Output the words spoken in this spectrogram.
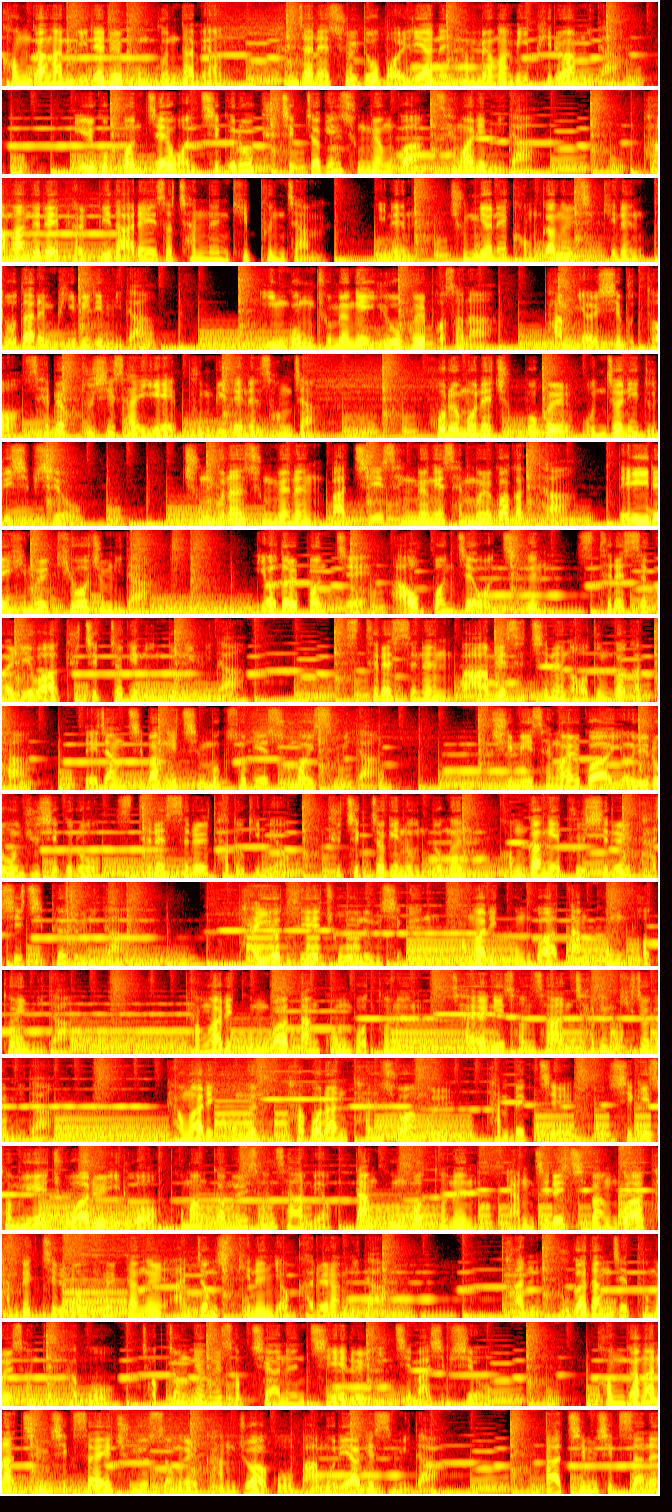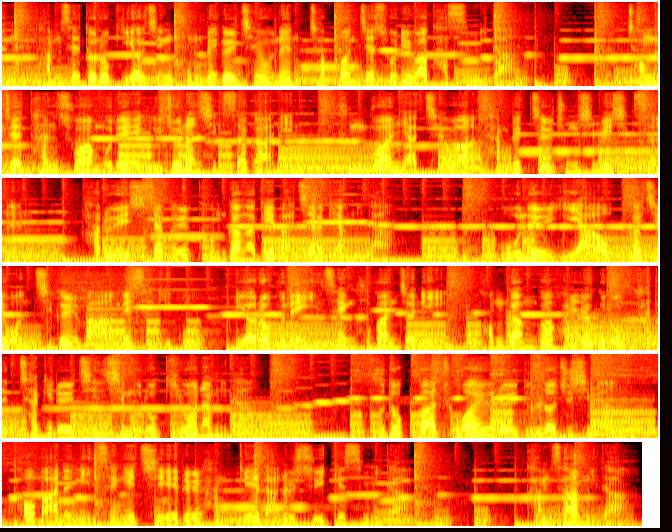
건강한 미래를 꿈꾼다면 한 잔의 술도 멀리하는 현명함이 필요합니다. 일곱 번째 원칙으로 규칙적인 숙면과 생활입니다. 밤하늘의 별빛 아래에서 찾는 깊은 잠. 이는 중년의 건강을 지키는 또 다른 비밀입니다. 인공 조명의 유혹을 벗어나 밤 10시부터 새벽 2시 사이에 분비되는 성장. 호르몬의 축복을 온전히 누리십시오. 충분한 숙면은 마치 생명의 샘물과 같아 내일의 힘을 키워줍니다. 여덟 번째, 아홉 번째 원칙은 스트레스 관리와 규칙적인 운동입니다. 스트레스는 마음에 스치는 어둠과 같아 내장 지방의 침묵 속에 숨어 있습니다. 취미 생활과 여유로운 휴식으로 스트레스를 다독이며 규칙적인 운동은 건강의 불씨를 다시 지펴줍니다. 다이어트에 좋은 음식은 병아리콩과 땅콩 버터입니다. 병아리콩과 땅콩 버터는 자연이 선사한 작은 기적입니다. 병아리콩은 탁월한 탄수화물, 단백질, 식이섬유의 조화를 이루어 포만감을 선사하며 땅콩 버터는 양질의 지방과 단백질로 혈당을 안정시키는 역할을 합니다. 단, 무가당 제품을 선택하고 적정량을 섭취하는 지혜를 잊지 마십시오. 건강한 아침 식사의 중요성을 강조하고 마무리하겠습니다. 아침 식사는 밤새도록 이어진 공백을 채우는 첫 번째 소리와 같습니다. 정제 탄수화물에 의존한 식사가 아닌 풍부한 야채와 단백질 중심의 식사는 하루의 시작을 건강하게 맞이하게 합니다. 오늘 이 아홉 가지 원칙을 마음에 새기고 여러분의 인생 후반전이 건강과 활력으로 가득 차기를 진심으로 기원합니다. 구독과 좋아요를 눌러주시면 더 많은 인생의 지혜를 함께 나눌 수 있겠습니다. 감사합니다.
